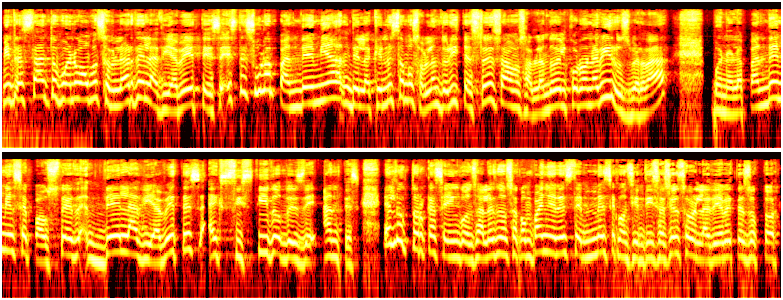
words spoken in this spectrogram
Mientras tanto, bueno, vamos a hablar de la diabetes. Esta es una pandemia de la que no estamos hablando ahorita, esto estábamos hablando del coronavirus, ¿verdad? Bueno, la pandemia, sepa usted, de la diabetes ha existido desde antes. El doctor Caseín González nos acompaña en este mes de concientización sobre la diabetes, doctor.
